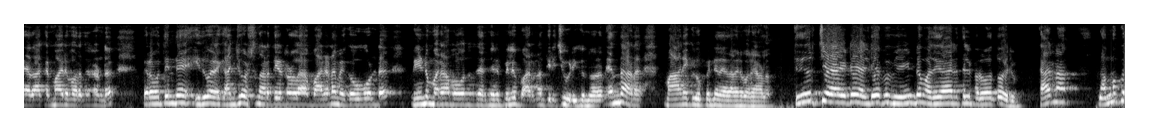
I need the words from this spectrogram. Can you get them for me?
നേതാക്കന്മാർ പറഞ്ഞിട്ടുണ്ട്. പിറവത്തിന്റെ ഇതുവരെ അഞ്ചു വർഷം നടത്തിയിട്ടുള്ള ഭരണ മികവ് കൊണ്ട് വീണ്ടും വരാൻ പോകുന്ന തെരഞ്ഞെടുപ്പിൽ ഭരണം തിരിച്ചു പിടിക്കുന്നു. എന്താണ് മാണി ഗ്രൂപ്പിന്റെ നേതാവിന് പറയാനുള്ളത്? തീർച്ചയായിട്ടും എൽ ഡി എഫ് വീണ്ടും അധികാരത്തിൽ പിറവത്ത് വരും. കാരണം നമുക്ക്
